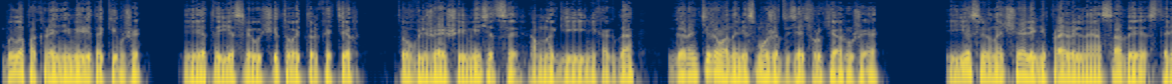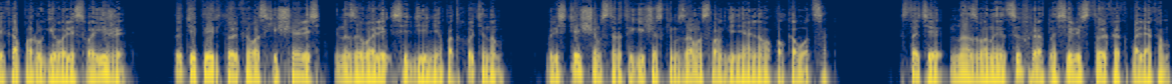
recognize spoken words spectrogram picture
было по крайней мере таким же. И это если учитывать только тех, кто в ближайшие месяцы, а многие и никогда, гарантированно не сможет взять в руки оружие. И если в начале неправильной осады старика поругивали свои же, то теперь только восхищались и называли сидение под Хотином блестящим стратегическим замыслом гениального полководца. Кстати, названные цифры относились только к полякам.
